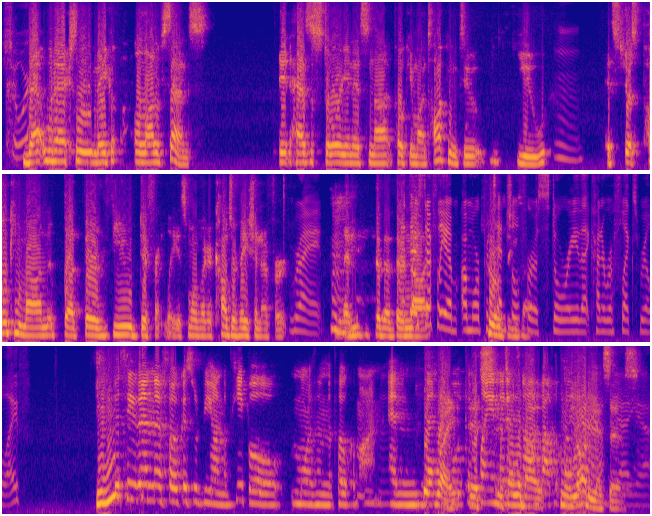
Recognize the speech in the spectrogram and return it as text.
Sure. That would actually make a lot of sense. It has a story and it's not Pokemon talking to you. Mm, It's just Pokemon, but they're viewed differently. It's more like a conservation effort. right. Hmm. And making sure that they're And there's not. definitely a, a more potential for a story that kind of reflects real life. Mhm. but see then the focus would be on the people more than the pokemon Mhm. and then Right. people would complain It's- that it's it's all not about about the who the pokemon audience yeah, is. yeah.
